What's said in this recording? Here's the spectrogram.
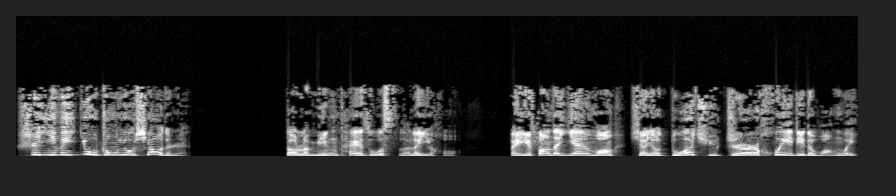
是一位又忠又孝的人。到了明太祖死了以后。北方的燕王想要夺取侄儿惠帝的王位，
